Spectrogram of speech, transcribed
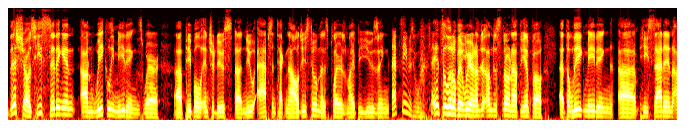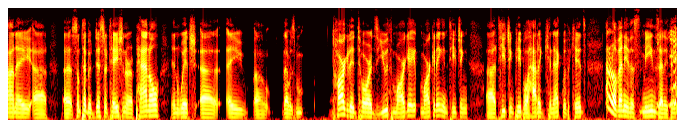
this shows he's sitting in on weekly meetings where uh, people introduce uh, new apps and technologies to him that his players might be using. That seems. It's a little bit weird. I'm just, I'm just throwing out the info. At the league meeting, uh, he sat in on a uh, uh, some type of dissertation or a panel in which uh, a uh, that was targeted towards youth market, marketing and teaching uh, teaching people how to connect with the kids. I don't know if any of this means anything, Yeah.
